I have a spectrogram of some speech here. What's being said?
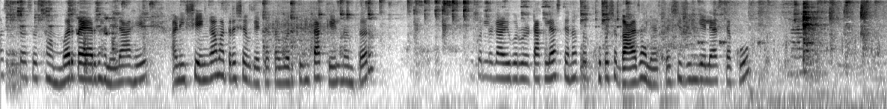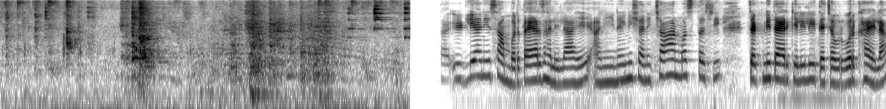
मस्त असं सांबर तयार झालेलं आहे. आणि शेंगा मात्र शेवग्याच्या आता वरतून टाकेल नंतर. कुकरला डाळीबरोबर टाकल्या असत्या ना तर खूप अशा गाळ झाल्या असत्या शिजून गेल्या असत्या खूप. इडली आणि सांबर तयार झालेला आहे आणि नैनिशाने छान मस्त अशी चटणी तयार केलेली आहे त्याच्याबरोबर खायला.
